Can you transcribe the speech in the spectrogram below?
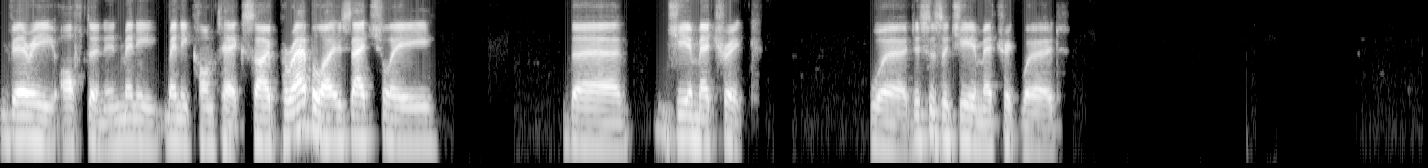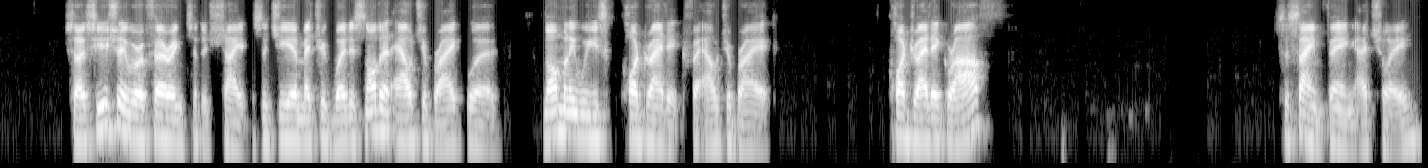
very often in many, many contexts. So parabola is actually the geometric word. This is a geometric word. So it's usually referring to the shape. It's a geometric word. It's not an algebraic word. Normally we use quadratic for algebraic. Quadratic graph. It's the same thing, actually.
